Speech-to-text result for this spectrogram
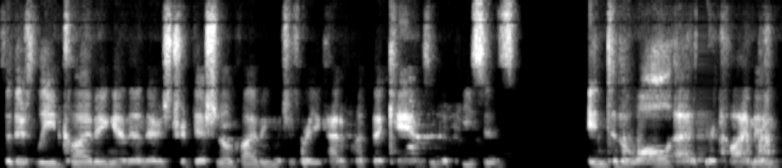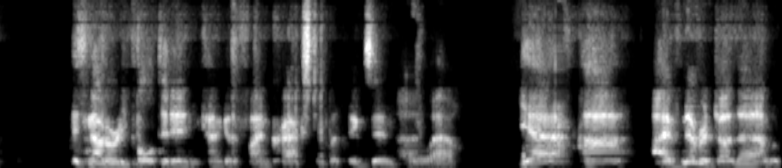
so there's lead climbing and then there's traditional climbing which is where you kind of put the cams and the pieces into the wall as you're climbing it's not already bolted in you kind of got to find cracks to put things in oh wow yeah uh i've never done that i'm a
